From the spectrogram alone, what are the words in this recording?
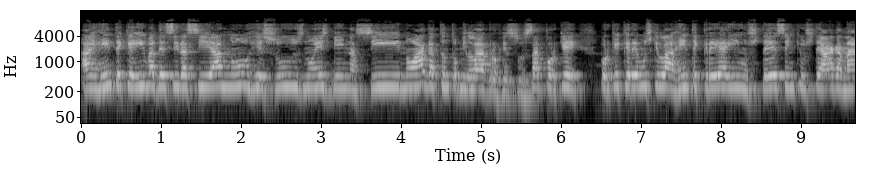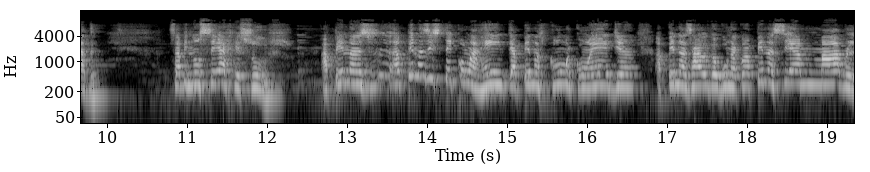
Há gente que iba a assim: ah, não, Jesus, não és bem assim, não haga tanto milagre, Jesus. Sabe por quê? Porque queremos que a gente creia em você sem que você haga nada. Sabe, não seja Jesus. Apenas, apenas esteja com a gente, apenas coma com ela, apenas haga alguma coisa, apenas seja amável.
